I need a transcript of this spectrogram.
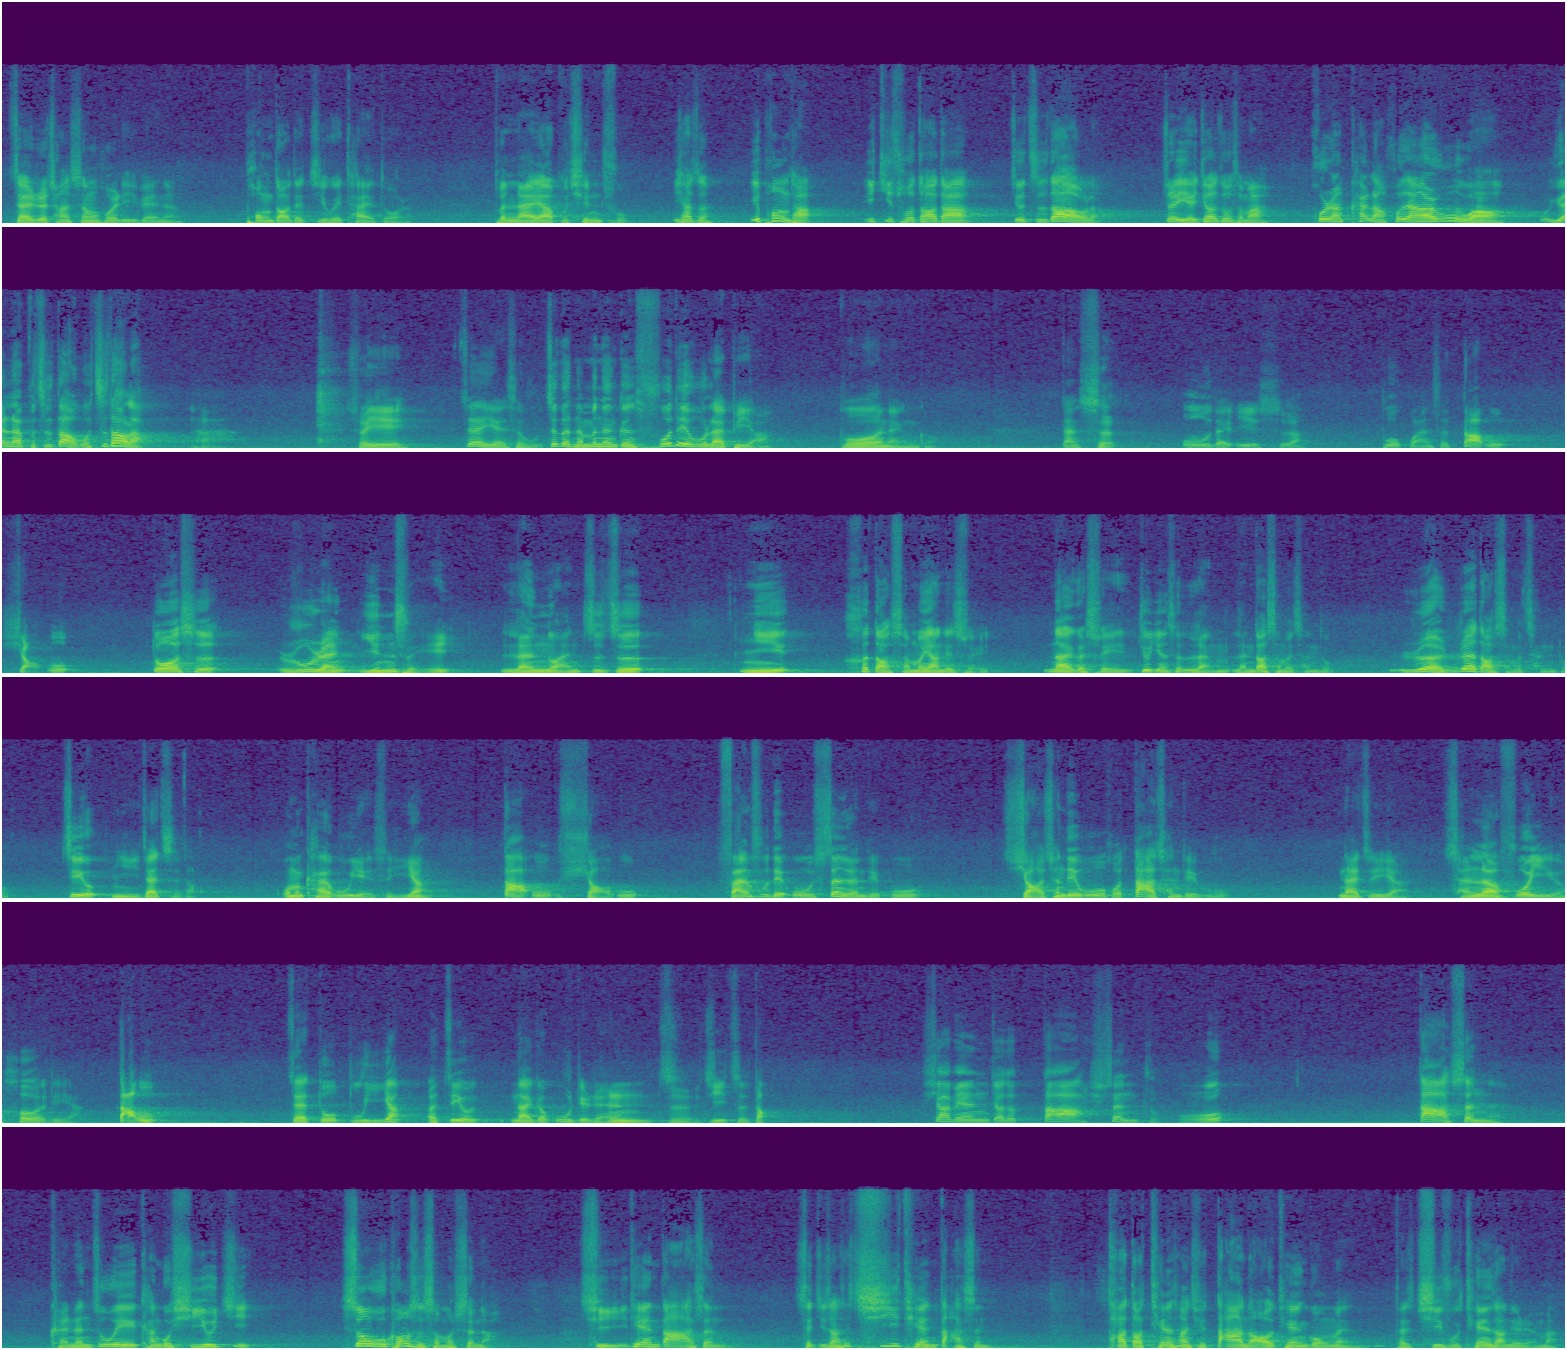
在日常生活里边呢，碰到的机会太多了。本来呀不清楚，一下子一碰它，一接触到它就知道了。这也叫做什么？忽然开朗，忽然而悟啊！我原来不知道，我知道了啊。所以这也是悟。这个能不能跟佛的悟来比啊？不能够。但是悟的意思啊，不管是大悟、小悟，多是。如人饮水，冷暖自知。你喝到什么样的水，那个水究竟是冷冷到什么程度，热热到什么程度，只有你在知道。我们开悟也是一样，大悟、小悟，凡夫的悟、圣人的悟，小乘的悟和大乘的悟，乃至于啊，成了佛以后的呀。大悟，这都不一样，而只有那个悟的人自己知道。下边叫做大圣主，大圣呢，可能诸位看过《西游记》，孙悟空是什么圣啊？齐天大圣，实际上是七天大圣，他到天上去大闹天宫门。他是欺负天上的人嘛？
